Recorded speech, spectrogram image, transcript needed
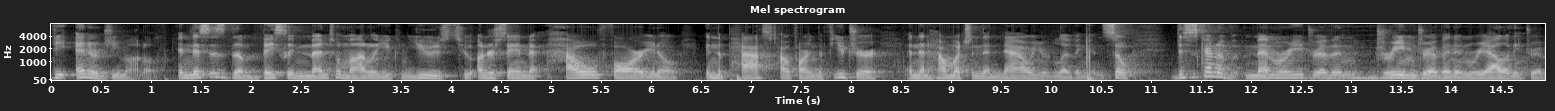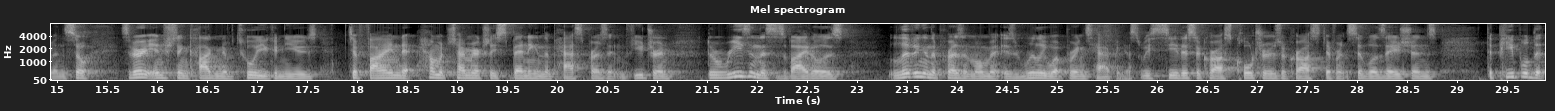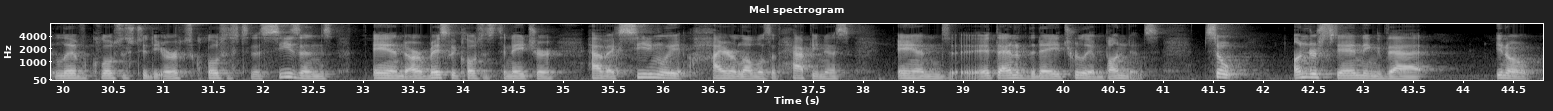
the energy model. And this is the basically mental model you can use to understand how far, you know, in the past, how far in the future, and then how much in the now you're living in. So this is kind of memory driven, dream driven, and reality driven. So it's a very interesting cognitive tool you can use to find how much time you're actually spending in the past, present, and future. And the reason this is vital is living in the present moment is really what brings happiness. We see this across cultures, across different civilizations. The people that live closest to the earth, closest to the seasons, and are basically closest to nature have exceedingly higher levels of happiness and at the end of the day, truly abundance. So, understanding that, you know,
